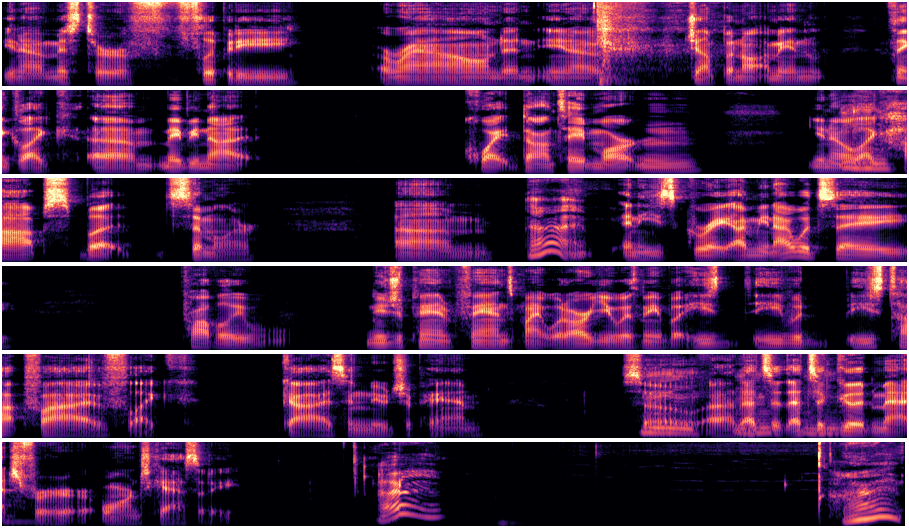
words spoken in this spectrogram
you know, Mister Flippity around and you know jumping on. I mean, think like um, maybe not quite Dante Martin, you know, like Hops, but similar. Um, All right. and he's great. I mean, I would say probably New Japan fans might would argue with me, but he's he would he's top five like guys in New Japan. So Mm, uh, that's a, that's a mhm. good match for Orange Cassidy. All right. All right.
